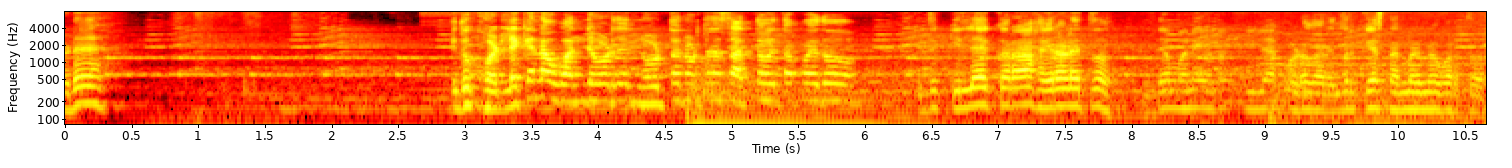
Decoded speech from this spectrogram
ಅಡೇ. ಇದು ಕೊಡ್ಲಿಕ್ಕೆ ನಾವು ಒಂದೇ ಹೊಡೆದ ನೋಡ್ತಾ ನೋಡ್ತಾ ಸತ್ತ ಹೋಯ್ತಪ್ಪ ಇದು. ಇದು ಕಿಲ್ಲೆಕರ ಹೈರಾಣ ಆಯ್ತು. ಇದೇ ಮನೆ ಕಿಲ್ಲೆ ಕೊಡೋಗಾರ ಇದ್ರ ಕೇಸ್ ನನ್ನ ಮೇಲೆ ಬರ್ತದೆ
